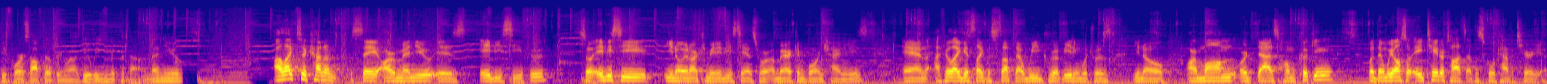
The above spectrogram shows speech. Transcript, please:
before soft opening, we're like, dude, we need to put that on the menu. I like to kind of say our menu is ABC food. So ABC, you know, in our community stands for American Born Chinese. And I feel like it's like the stuff that we grew up eating, which was, you know, our mom or dad's home cooking. But then we also ate tater tots at the school cafeteria.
